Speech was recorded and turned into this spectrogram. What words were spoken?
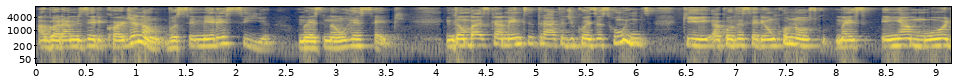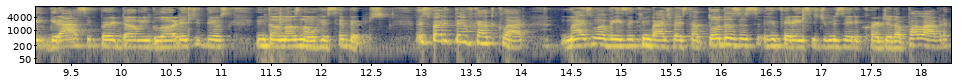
Agora, a misericórdia não. Você merecia, mas não recebe. Então, basicamente, se trata de coisas ruins que aconteceriam conosco, mas em amor e graça e perdão e glória de Deus, então nós não recebemos. Eu espero que tenha ficado claro. Mais uma vez, aqui embaixo vai estar todas as referências de misericórdia da palavra.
